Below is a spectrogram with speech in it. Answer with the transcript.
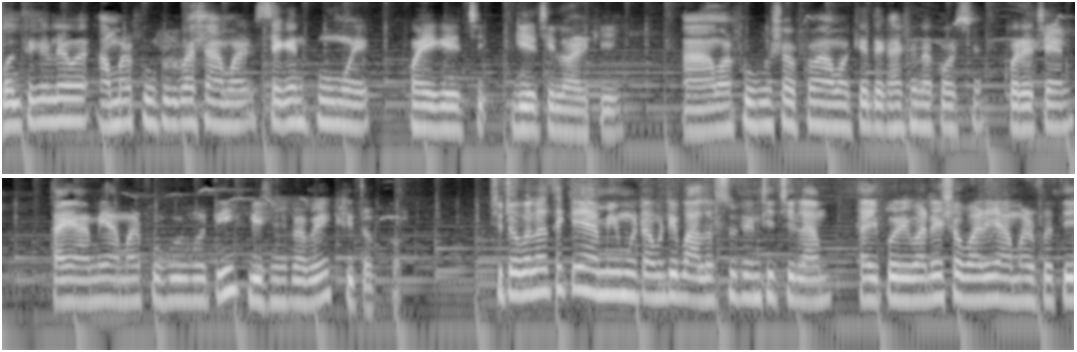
বলতে গেলে আমার ফুফুর বাসা আমার সেকেন্ড হোম হয়ে গিয়েছি, গিয়েছিল আর কি। আমার ফুফু সবসময় আমাকে দেখাশোনা করছে, করেছেন। তাই আমি আমার ফুফুর প্রতি বিশেষভাবে কৃতজ্ঞ। ছোটোবেলা থেকে আমি মোটামুটি ভালো স্টুডেন্টই ছিলাম, তাই পরিবারের সবারই আমার প্রতি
